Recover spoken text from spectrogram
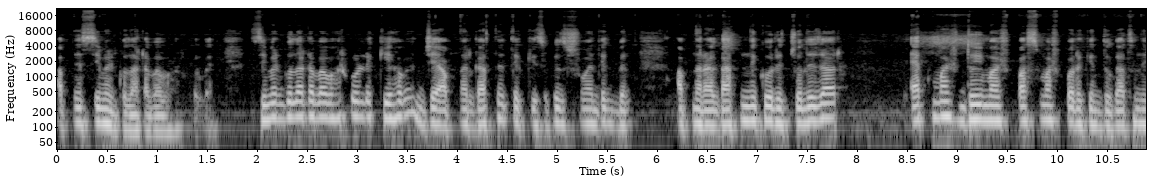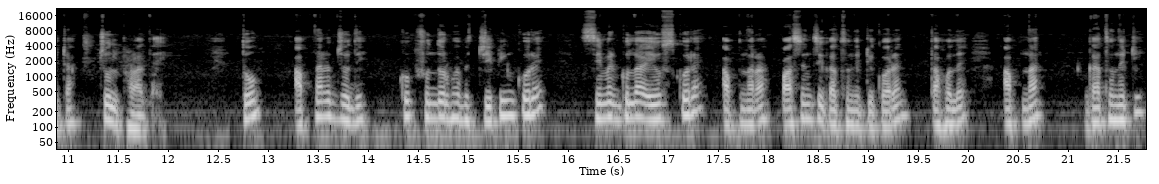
আপনি সিমেন্ট গোলাটা ব্যবহার করবেন। সিমেন্ট গোলাটা ব্যবহার করলে কি হবে? যে আপনার গাঁথনিতে কিছু কিছু সময় দেখবেন আপনারা গাঁথনি করে চলে যাওয়ার এক মাস, দুই মাস, পাঁচ মাস পরে কিন্তু গাঁথনিটা চুল ফাড়া দেয়। তো আপনারা যদি খুব সুন্দরভাবে চিপিং করে সিমেন্টগুলা ইউজ করে আপনারা পাঁচ ইঞ্চি গাঁথনিটি করেন, তাহলে আপনার গাঁথনিটি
